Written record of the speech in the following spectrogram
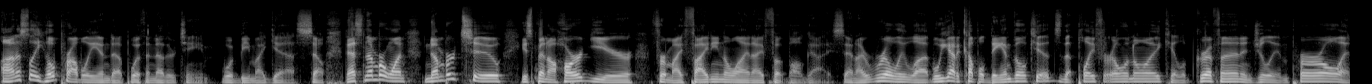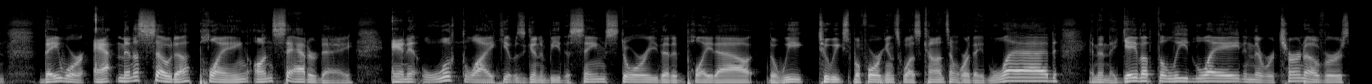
honestly, he'll probably end up with another team. Would be my guess. So that's number one. Number two, it's been a hard year for my Fighting Illini football guys, and I really love. We got a couple Danville kids that play for Illinois, Caleb Griffin and Julian Pearl, and they were at Minnesota playing on Saturday, and it looked like it was going to be the same story that had played out the week, two weeks before against Wisconsin, where they led and then they gave up the lead late and there were turnovers.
